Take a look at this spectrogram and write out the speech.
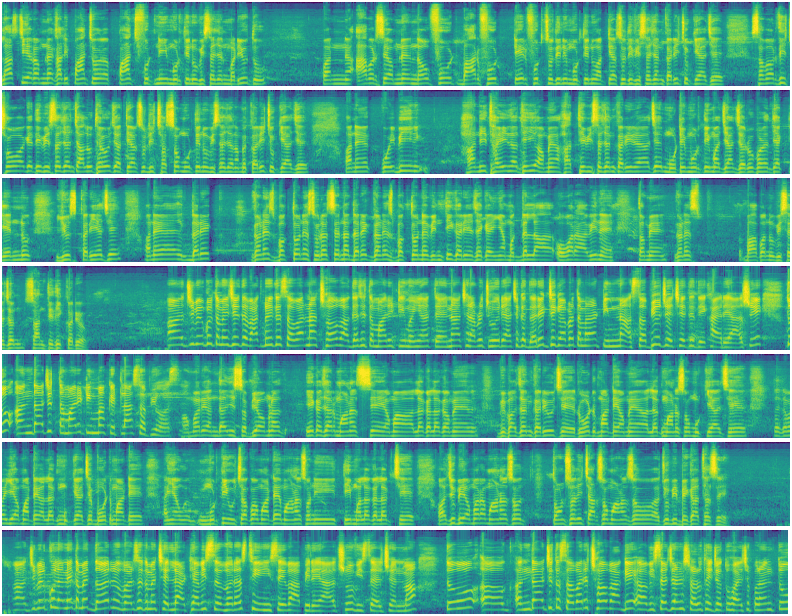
લાસ્ટ યર અમને ખાલી પાંચ પાંચ ફૂટની મૂર્તિનું વિસર્જન મળ્યું હતું. પણ આ વર્ષે અમને નવ ફૂટ, બાર ફૂટ, તેર ફૂટ સુધીની મૂર્તિનું અત્યાર સુધી વિસર્જન કરી ચૂક્યા છે. સવારથી છ વાગ્યાથી વિસર્જન ચાલુ થયું છે. અત્યાર સુધી છસો મૂર્તિનું વિસર્જન અમે કરી ચૂક્યા છે. અને કોઈ બી હાનિ થઈ નથી. અમે હાથથી વિસર્જન કરી રહ્યા છે. મોટી મૂર્તિમાં જ્યાં જરૂર પડે ત્યાં કેનનું યુઝ કરીએ છીએ. અને દરેક ગણેશ ભક્તોને, સુરત શહેરના દરેક ગણેશ ભક્તોને વિનંતી કરીએ છીએ કે અહીંયા મગદલ્લા ઓવર આવીને તમે ગણેશ બાપાનું વિસર્જન શાંતિથી કર્યો. જી, બિલકુલ. તમે જે રીતે વાત કરી કે સવારના છ વાગ્યાથી તમારી ટીમ અહીંયા તૈનાત છે આપણે જોઈ રહ્યા છે કે દરેક જગ્યા પર તમારા ટીમના સભ્યો જે છે તે દેખાઈ રહ્યા છે. તો અંદાજિત તમારી ટીમમાં કેટલા સભ્યો હશે? અમારે અંદાજિત સભ્યો હમણાં એક હજાર માણસ છે. એમાં અલગ અલગ અમે વિભાજન કર્યું છે. રોડ માટે અમે અલગ માણસો મૂક્યા છે. તરવૈયા માટે અલગ મૂક્યા છે. બોટ માટે. અહીંયા મૂર્તિ ઉચકવા માટે માણસોની ટીમ અલગ અલગ છે. હજુ બી અમારા માણસો ત્રણસોથી ચારસો માણસો હજુ બી ભેગા થશે. જી બિલકુલ, અને તમે દર વર્ષે તમે છેલ્લા અઠ્યાવીસ વર્ષથી સેવા આપી રહ્યા છો વિસર્જનમાં. તો અંદાજિત સવારે છ વાગે વિસર્જન શરૂ થઈ જતું હોય છે, પરંતુ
